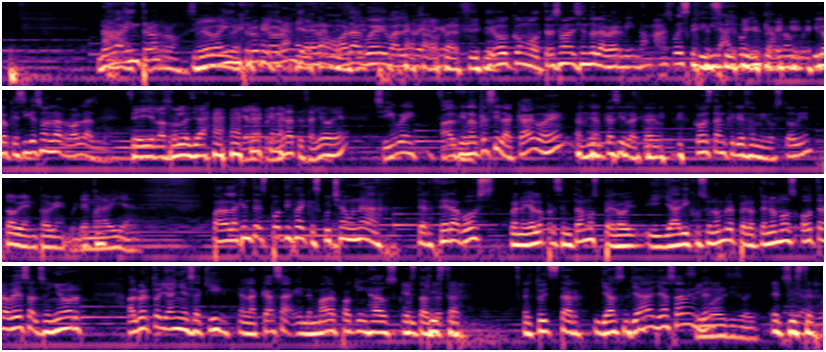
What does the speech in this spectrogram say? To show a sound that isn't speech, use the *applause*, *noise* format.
Nueva Ay, intro, perro. Sí, nueva intro, *laughs* cabrón, ya, Ya, ya era hora, güey, vale *laughs* verga. Sí. Llevo como tres semanas diciéndole a Bernie, no más voy a escribir Sí, algo bien güey. cabrón, güey. Y lo que sigue son las rolas, güey. Sí, las rolas ya. Y a la primera te salió, ¿eh? Sí, güey. Al final casi la cago, ¿eh? Al final casi la cago. *laughs* ¿Cómo están, queridos amigos? ¿Todo bien? todo bien, todo bien, güey. De maravilla. Para la gente de Spotify que escucha una tercera voz, bueno, ya lo presentamos, pero y ya dijo su nombre, pero tenemos otra vez al señor Alberto Yáñez aquí en la casa, in the motherfucking house. ¿Cómo El estás? El Twistar. Ya, ya, ya *laughs* saben de Simón sí soy. El Sí, Twister.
